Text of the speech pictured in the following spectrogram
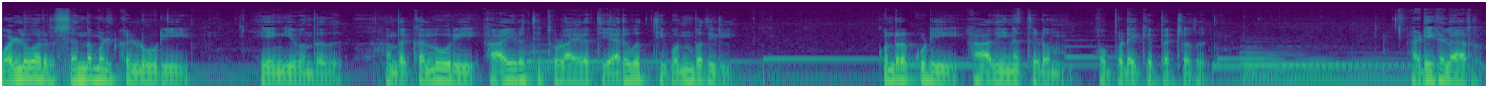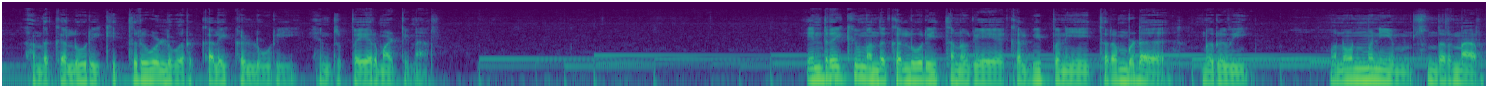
வள்ளுவர் செந்தமிழ் கல்லூரி இயங்கி வந்தது. அந்த கல்லூரி ஆயிரத்தி தொள்ளாயிரத்தி அறுபத்தி ஒன்பதில் குன்றக்குடி ஆதீனத்திடம் ஒப்படைக்கப்பெற்றது அடிகளார் அந்த கல்லூரிக்கு திருவள்ளுவர் கலைக்கல்லூரி என்று பெயர் மாட்டினார். இன்றைக்கும் அந்த கல்லூரி தன்னுடைய கல்விப் பணியை திறம்பட நிறுவி மனோன்மணியம் சுந்தரனார்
